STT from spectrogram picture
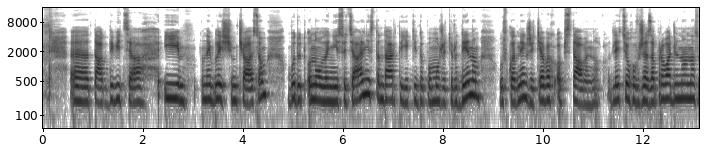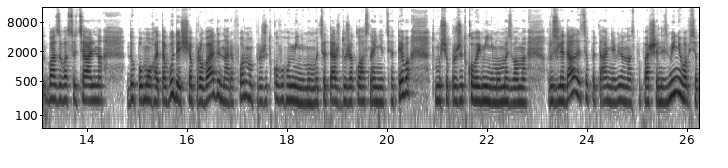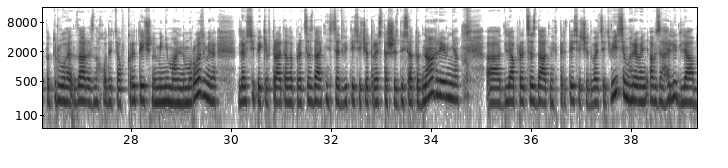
Е, Так, дивіться, і найближчим часом будуть оновлені соціальні стандарти, які допоможуть родинам у складних життєвих обставинах. Для цього вже запроваджена у нас базова соціальна допомога та буде ще проведена реформа прожиткового мінімуму. Це теж дуже класна ініціатива, тому що прожитковий мінімум ми з вами розглядали це питання. Він у нас, по-перше, не змінювався. По-друге, зараз знаходиться в критично мінімальному розмірі. Для осіб, які втратили працездатність, це 2361 гривня. Для працездатних 3028 гривень, а взагалі для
